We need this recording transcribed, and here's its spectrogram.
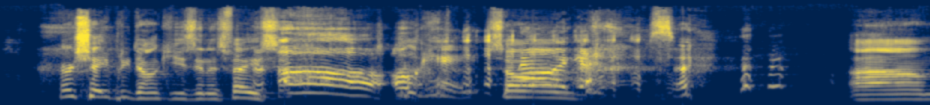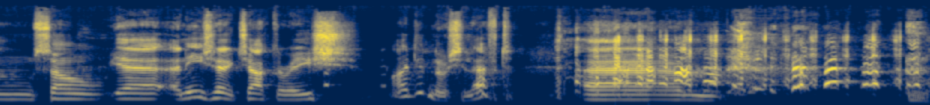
Her shapely donkey is in his face. oh, okay. So, now um, get it. Um, so yeah, Anita Chakdarish. I didn't know she left. Um,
